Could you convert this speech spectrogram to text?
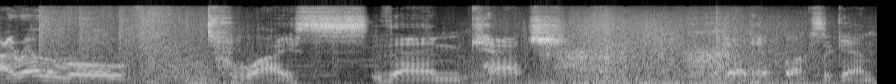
I'd rather roll twice than catch that hitbox again.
